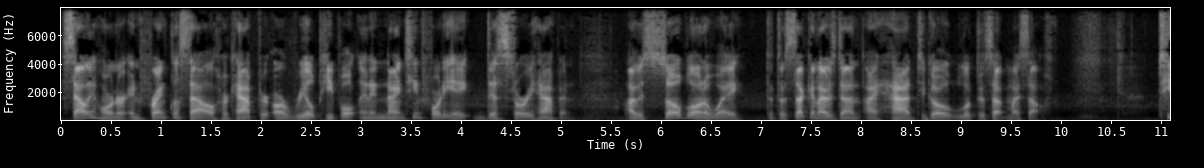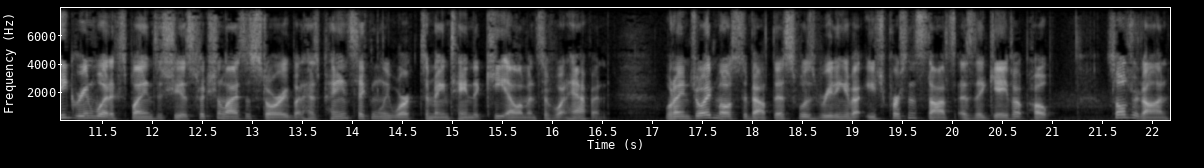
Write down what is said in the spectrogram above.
Sally Horner and Frank LaSalle, her captor, are real people, and in 1948, this story happened. I was so blown away that the second I was done, I had to go look this up myself. T. Greenwood explains that she has fictionalized the story but has painstakingly worked to maintain the key elements of what happened. What I enjoyed most about this was reading about each person's thoughts as they gave up hope, soldiered on,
